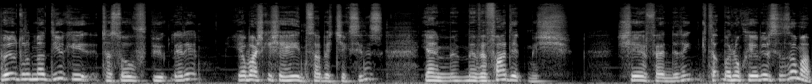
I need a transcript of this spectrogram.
Böyle durumda diyor ki tasavvuf büyükleri ya başka şeyhe intisap edeceksiniz. Yani vefat etmiş Şeyh Efendi'nin kitaplarını okuyabilirsiniz ama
